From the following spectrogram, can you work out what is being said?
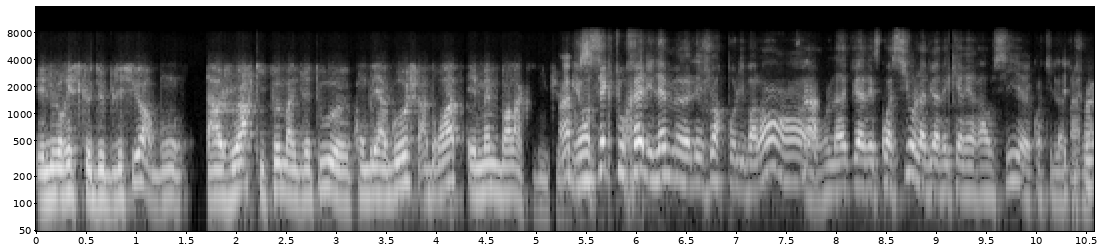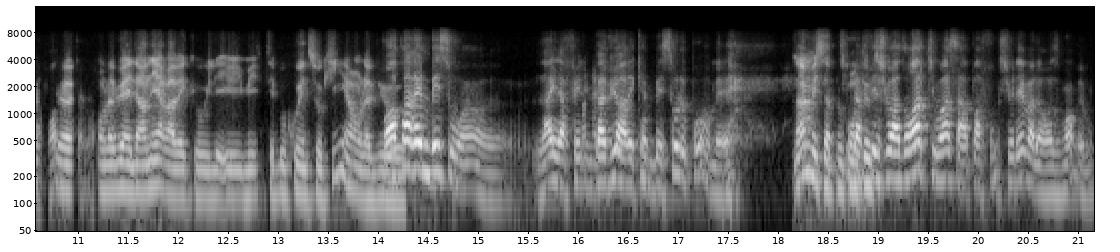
et le risque de blessure, bon, tu as un joueur qui peut malgré tout euh, combler à gauche, à droite et même dans l'axe. Euh. Ah, et on sait que Tourelle, il aime euh, les joueurs polyvalents. Hein. On l'a vu avec Kwasi, on l'a vu avec Herrera aussi quand il l'a joué On l'a vu l'année dernière avec où il, mettait beaucoup Ensoki. Hein, on l'a vu. Bon, à part Mbesso. Hein. Là, il a fait une bavure avec Mbesso, le pauvre, mais. Non, mais ça peut compter. Il a fait jouer à droite, tu vois, ça n'a pas fonctionné malheureusement. Mais bon.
